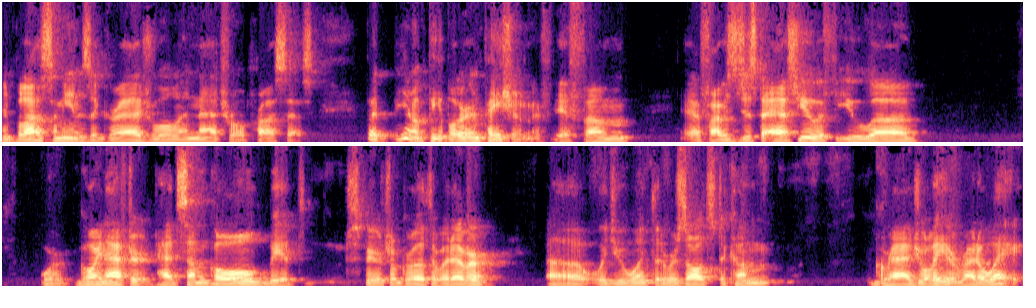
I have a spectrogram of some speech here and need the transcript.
And blossoming is a gradual and natural process. But you know, people are impatient. If if um if I was just to ask you if you uh, were going after had some goal, be it spiritual growth or whatever, uh, would you want the results to come gradually or right away?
